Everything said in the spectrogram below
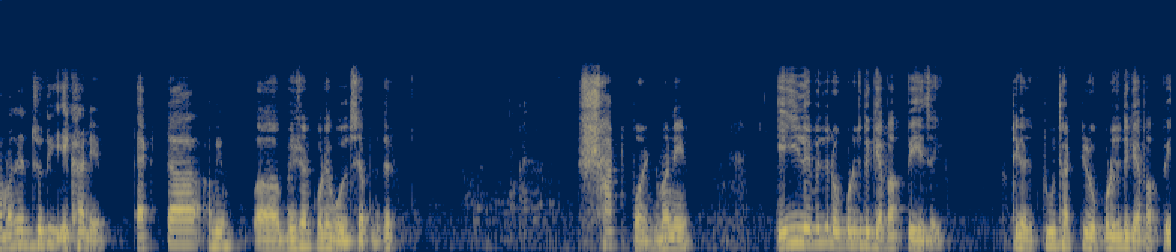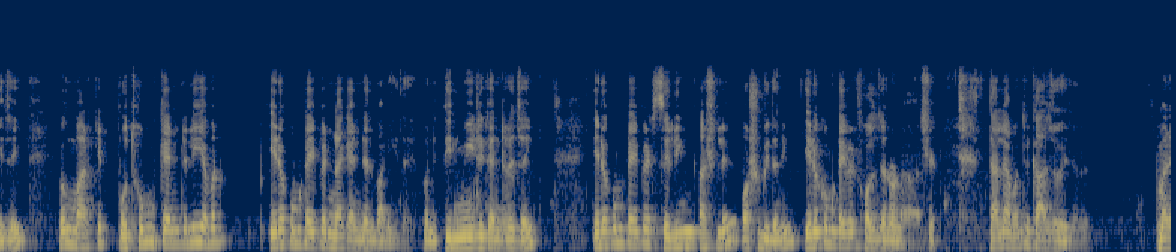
আমাদের যদি এখানে একটা আমি মেজার করে বলছি আপনাদের, ষাট পয়েন্ট মানে এই লেভেলের ওপরে যদি গ্যাপ আপ পেয়ে যাই, ঠিক আছে টু থার্টির ওপরে যদি গ্যাপ আপ পেয়ে যাই এবং মার্কেট প্রথম ক্যান্ডেলই আবার এরকম টাইপের না ক্যান্ডেল বানিয়ে দেয় মানে তিন মিনিটের ক্যান্ডেলে যাই, এরকম টাইপের সেলিং আসলে অসুবিধা নেই, এরকম টাইপের ফল যেন না আসে, তাহলে আমাদের কাজ হয়ে যাবে। মানে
